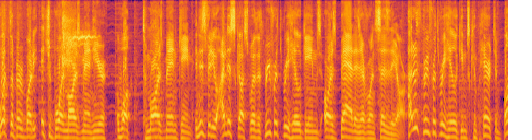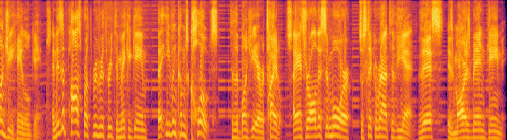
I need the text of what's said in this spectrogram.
What's up everybody, it's your boy Marsman here, and welcome to Marsman Gaming. In this video, I discuss whether 343 Halo games are as bad as everyone says they are. How do 343 Halo games compare to Bungie Halo games? And is it possible for 343 to make a game that even comes close to the Bungie era titles? I answer all this and more, so stick around to the end. This is Marsman Gaming.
